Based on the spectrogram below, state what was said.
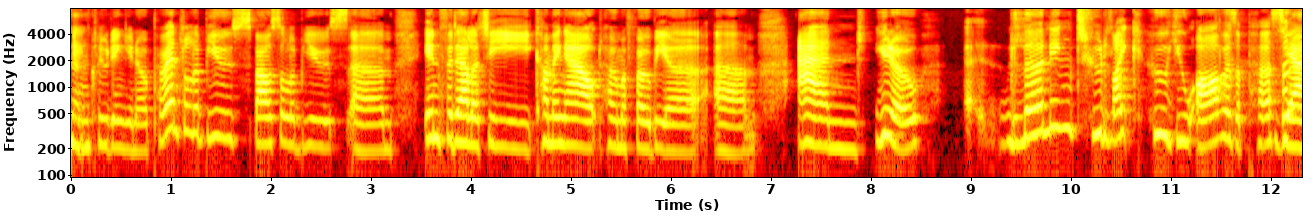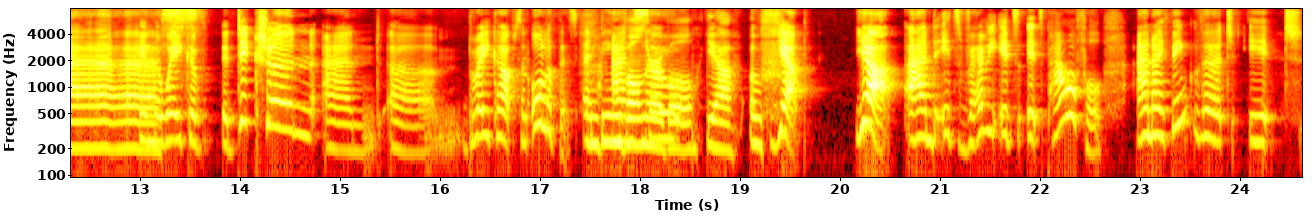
including you know parental abuse spousal abuse um infidelity coming out homophobia um and you know learning to like who you are as a person Yes. in the wake of addiction and um breakups and all of this and being so- vulnerable. yeah. Oof. Yep. Yeah, and it's very it's it's powerful. And I think that it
